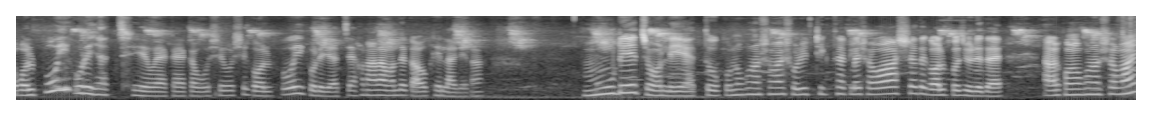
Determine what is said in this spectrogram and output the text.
গল্পই করে যাচ্ছে। ও একা একা বসে বসে গল্পই করে যাচ্ছে। এখন আর আমাদের কাউকে লাগে না। মুডে চলে এত। কোনো কোনো সময় শরীর ঠিক থাকলে সবার সাথে গল্প জুড়ে দেয়। আর কোনো কোনো সময়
